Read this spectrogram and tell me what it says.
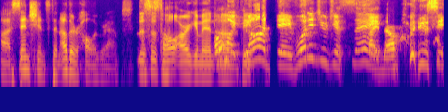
uh, sentience than other holograms this is the whole argument Oh of my the, god, Dave! What did you just say? I know. you see,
